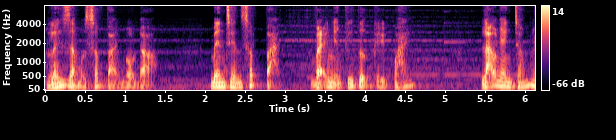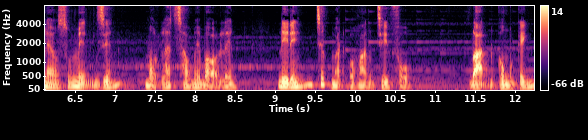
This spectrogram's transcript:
lấy ra một sấp vải màu đỏ. Bên trên sấp vải vẽ những ký tự kỳ quái. Lão nhanh chóng leo xuống miệng giếng một lát sau mới bỏ lên đi đến trước mặt của hoàng chi phủ. Đoạn cung kính.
